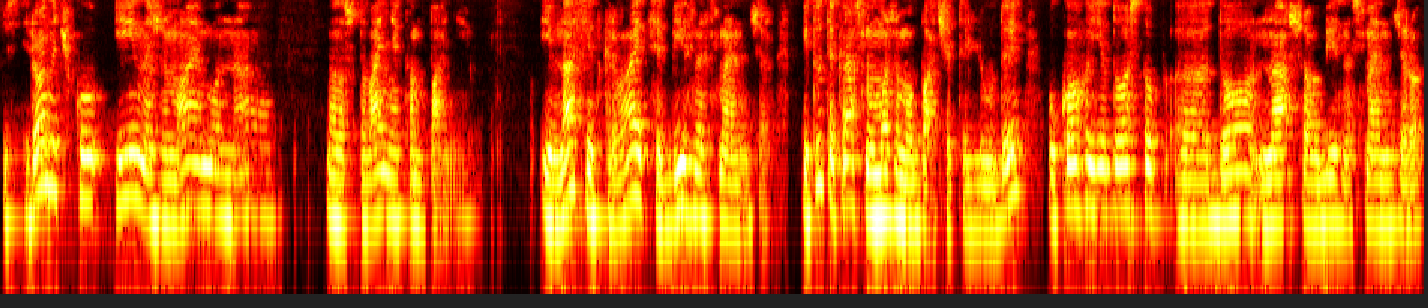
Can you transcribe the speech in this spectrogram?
шестереночку і нажимаємо на налаштування кампанії. І в нас відкривається бізнес-менеджер. І тут якраз ми можемо бачити люди, у кого є доступ е, до нашого бізнес-менеджеру.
